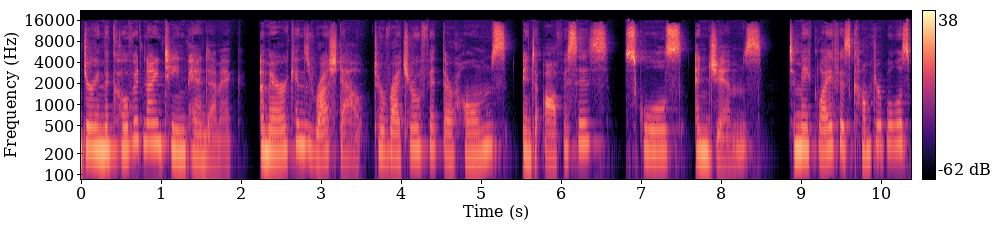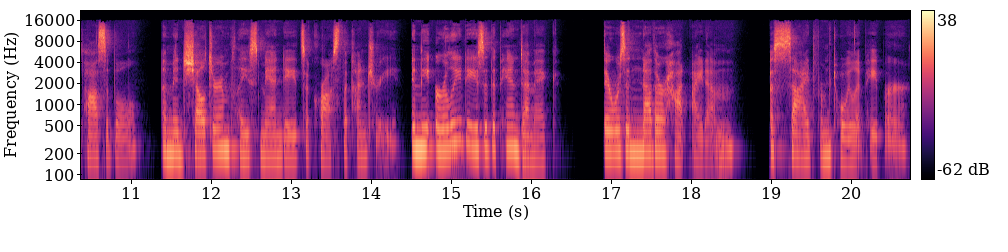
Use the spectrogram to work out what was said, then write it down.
During the COVID 19 pandemic, Americans rushed out to retrofit their homes into offices, schools, and gyms to make life as comfortable as possible amid shelter in place mandates across the country. In the early days of the pandemic, there was another hot item aside from toilet paper.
